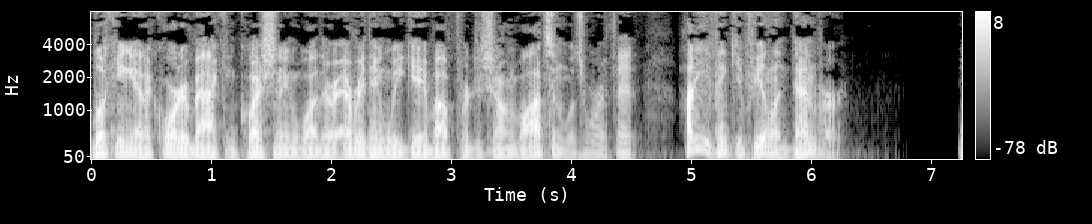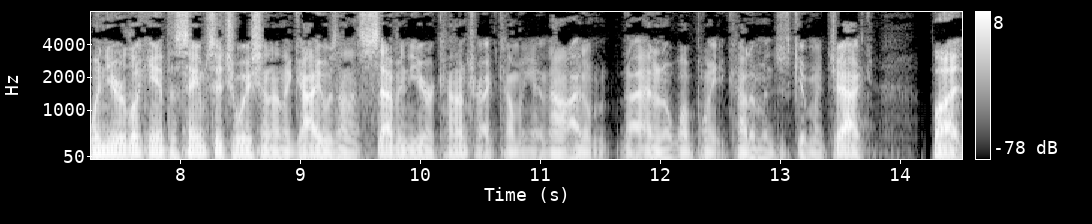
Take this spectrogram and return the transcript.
looking at a quarterback and questioning whether everything we gave up for Deshaun Watson was worth it. How do you think you feel in Denver when you're looking at the same situation on a guy who was on a seven year contract coming in? Now, I don't I don't know what point you cut him and just give him a check, but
